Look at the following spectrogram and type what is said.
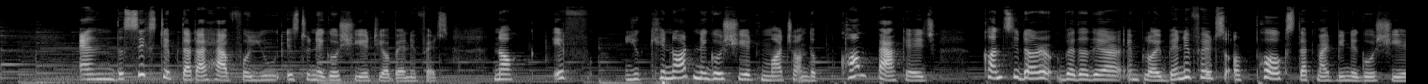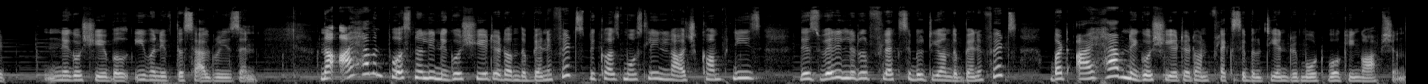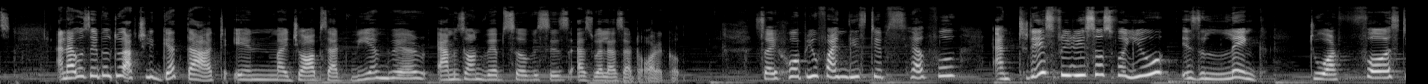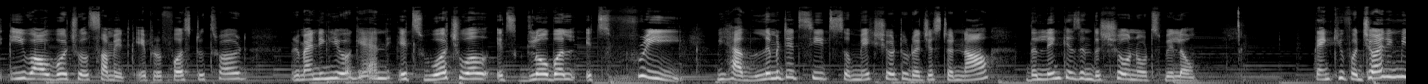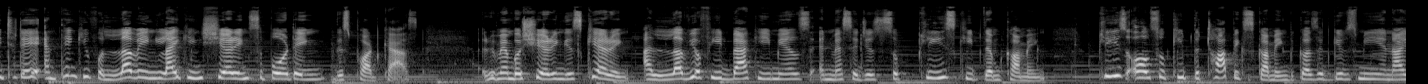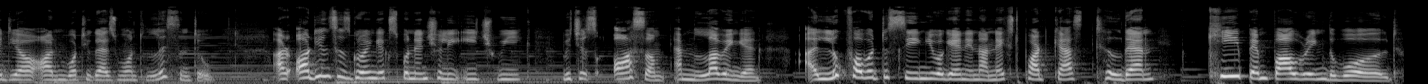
and the sixth tip that i have for you is to negotiate your benefits. Now if you cannot negotiate much on the comp package consider whether there are employee benefits or perks that might be negotiate negotiable even if the salary isn't now, I haven't personally negotiated on the benefits because mostly in large companies, there's very little flexibility on the benefits, but I have negotiated on flexibility and remote working options. And I was able to actually get that in my jobs at VMware, Amazon Web Services, as well as at Oracle. So I hope you find these tips helpful. And today's free resource for you is a link to our first eWOW Virtual Summit, April 1st to 3rd Reminding you again, it's virtual, it's global, it's free. We have limited seats, so make sure to register now. The link is in the show notes below. Thank you for joining me today, and thank you for loving, liking, sharing, supporting this podcast. Remember, sharing is caring. I love your feedback, emails, and messages, so please keep them coming. Please also keep the topics coming because it gives me an idea on what you guys want to listen to. Our audience is growing exponentially each week, which is awesome. I'm loving it. I look forward to seeing you again in our next podcast. Till then, keep empowering the world.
